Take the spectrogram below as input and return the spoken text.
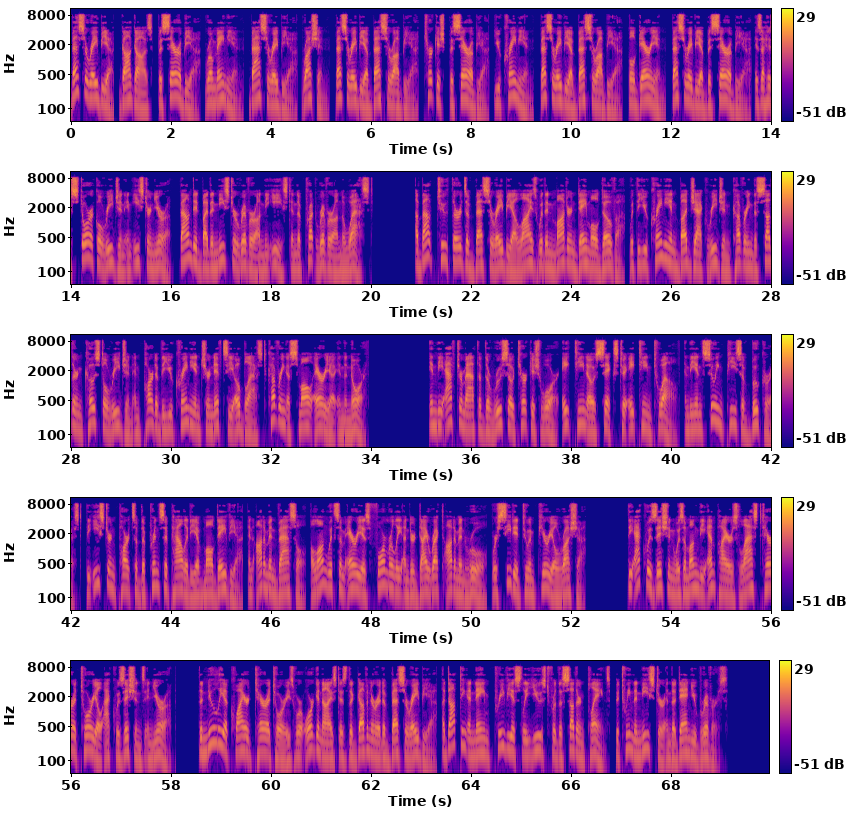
Bessarabia, Gagauz, Bessarabia, Romanian, Basarabia, Russian, Bessarabia Bessarabia, Turkish, Bessarabia, Ukrainian, Bessarabia Bessarabia, Bulgarian, Bessarabia Bessarabia is a historical region in Eastern Europe, bounded by the Dniester River on the east and the Prut River on the west. About two-thirds of Bessarabia lies within modern-day Moldova, with the Ukrainian Budjak region covering the southern coastal region and part of the Ukrainian Chernivtsi Oblast covering a small area in the north. In the aftermath of the Russo-Turkish War 1806 and the ensuing Peace of Bucharest, the eastern parts of the Principality of Moldavia, an Ottoman vassal, along with some areas formerly under direct Ottoman rule, were ceded to Imperial Russia. The acquisition was among the empire's last territorial acquisitions in Europe. The newly acquired territories were organized as the Governorate of Bessarabia, adopting a name previously used for the southern plains, between the Dniester and the Danube rivers.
